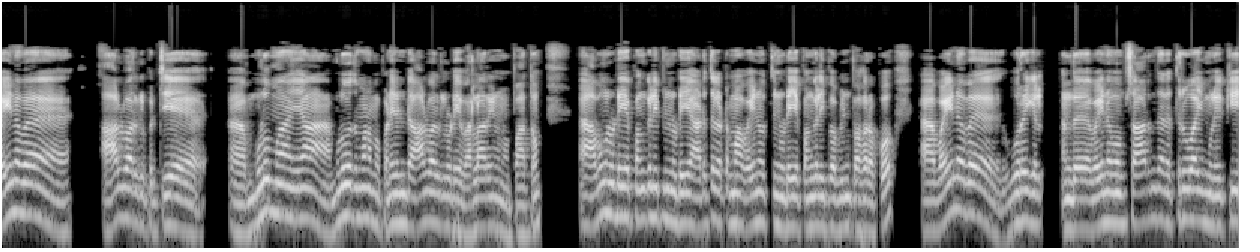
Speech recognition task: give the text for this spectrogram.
வைணவ ஆழ்வார்கள் பற்றிய முழுமையா முழுவதுமா நம்ம பன்னிரெண்டு ஆழ்வார்களுடைய வரலாறையும் நம்ம பார்த்தோம். அவங்களுடைய பங்களிப்பினுடைய அடுத்த கட்டமா வைணவத்தினுடைய பங்களிப்பு அப்படின்னு பாக்குறப்போ வைணவ உரைகள் அந்த வைணவம் சார்ந்த அந்த திருவாய்மொழிக்கு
